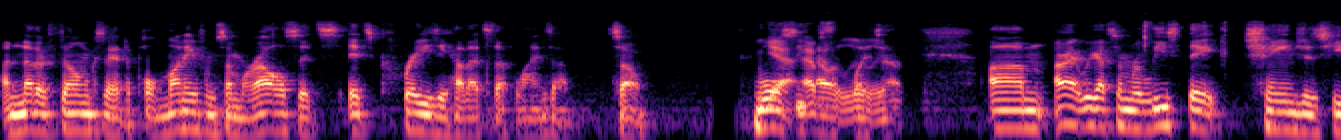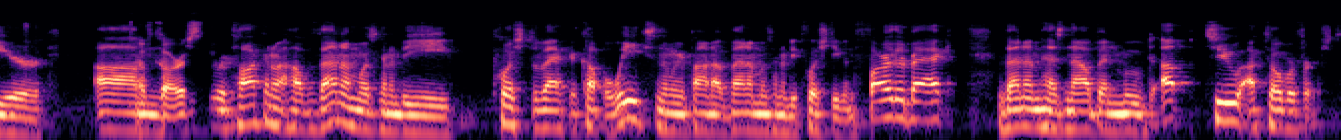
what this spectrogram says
another film because they had to pull money from somewhere else it's it's crazy how that stuff lines up so we'll Yeah, see how it absolutely. plays out um, all right we got some release date changes here Um, Of course. we were talking about how Venom was going to be pushed back a couple weeks, and then we found out Venom was going to be pushed even farther back. Venom has now been moved up to October 1st.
